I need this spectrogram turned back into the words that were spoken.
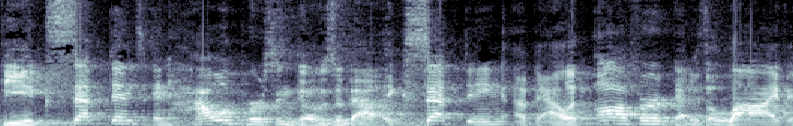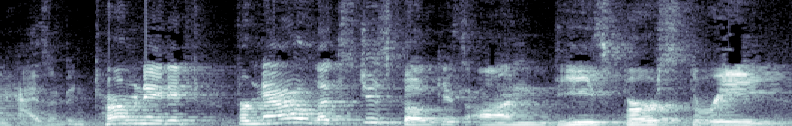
the acceptance and how a person goes about accepting a valid offer that is alive and hasn't been terminated. For now, let's just focus on these first three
